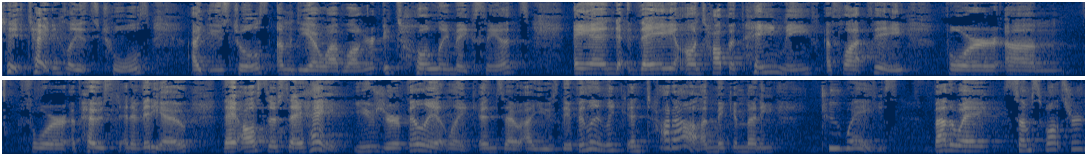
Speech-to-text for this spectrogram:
t- technically it's tools. I use tools. I'm a DIY blogger. It totally makes sense. And they, on top of paying me a flat fee for um, for a post and a video, they also say, "Hey, use your affiliate link." And so I use the affiliate link, and ta-da! I'm making money two ways. By the way, some sponsors,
